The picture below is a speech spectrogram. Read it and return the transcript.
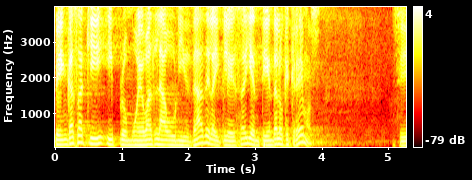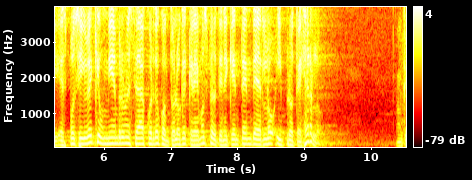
vengas aquí y promuevas la unidad de la iglesia y entienda lo que creemos. ¿Sí? Es posible que un miembro no esté de acuerdo con todo lo que creemos, pero tiene que entenderlo y protegerlo. ¿Ok?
